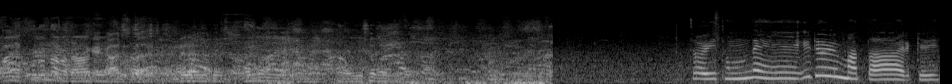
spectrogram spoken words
빨리 코로나가 그래가지고 어머니랑 다 오셔가지고 저희 동네에 일요일마다 이렇게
